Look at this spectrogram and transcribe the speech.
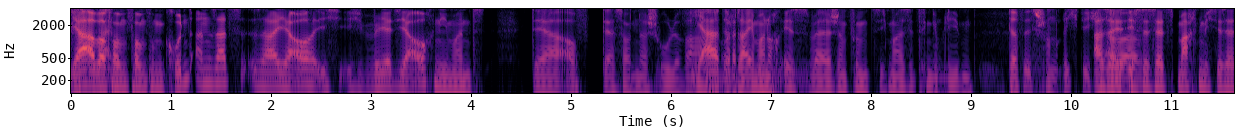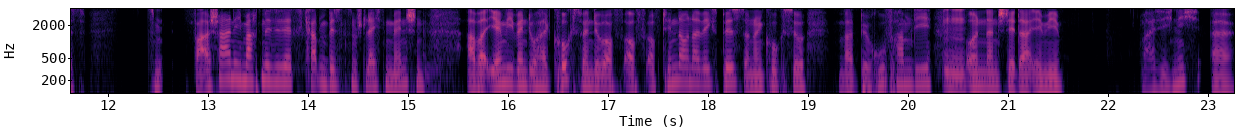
Ja, aber vom, vom, vom Grundansatz sage ich ja auch, ich, ich will jetzt ja auch niemand der auf der Sonderschule war ja, oder da immer noch ist, weil er schon 50 Mal sitzen geblieben. Das ist schon richtig. Also ist es jetzt, macht mich das jetzt zum, wahrscheinlich macht mir das jetzt gerade ein bisschen zum schlechten Menschen. Aber irgendwie, wenn du halt guckst, wenn du auf, auf, auf Tinder unterwegs bist und dann guckst du, was Beruf haben die Mhm. und dann steht da irgendwie, weiß ich nicht, äh,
